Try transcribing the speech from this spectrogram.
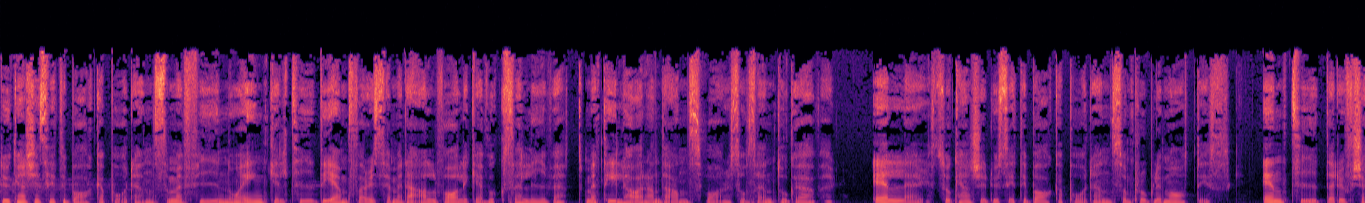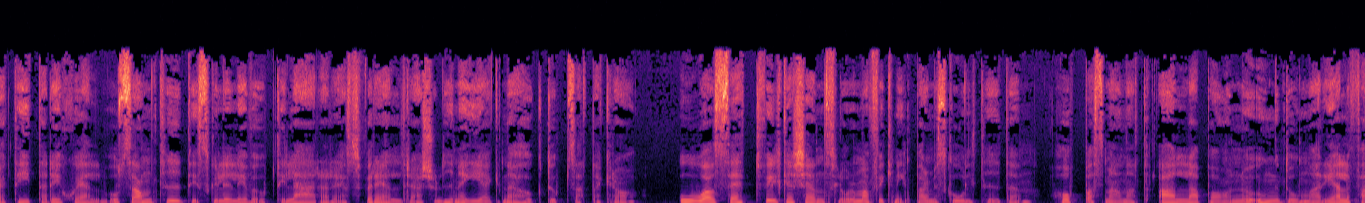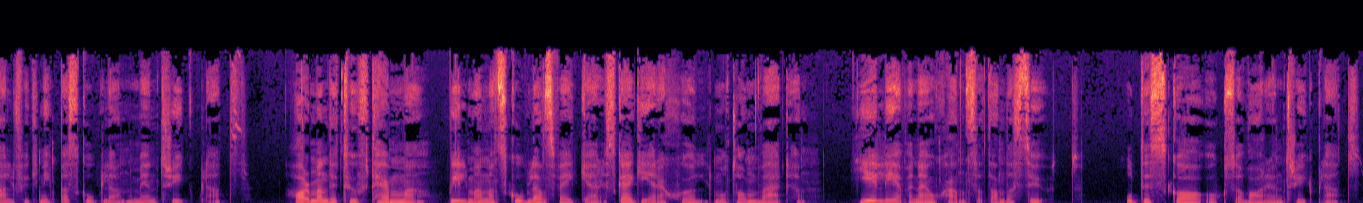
Du kanske ser tillbaka på den som en fin och enkel tid i jämförelse med det allvarliga vuxenlivet med tillhörande ansvar som sen tog över. Eller så kanske du ser tillbaka på den som problematisk. En tid där du försökte hitta dig själv och samtidigt skulle leva upp till lärares, föräldrars och dina egna högt uppsatta krav. Oavsett vilka känslor man förknippar med skoltiden hoppas man att alla barn och ungdomar i alla fall förknippar skolan med en trygg plats. Har man det tufft hemma vill man att skolans väggar ska agera sköld mot omvärlden. Ge eleverna en chans att andas ut. Och det ska också vara en trygg plats.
